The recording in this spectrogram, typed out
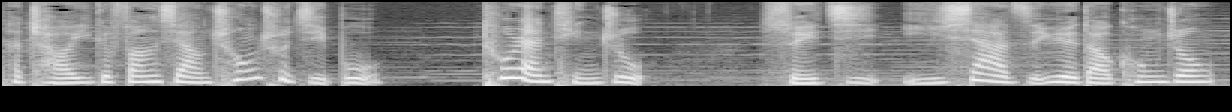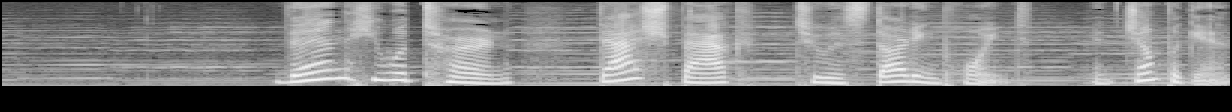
他朝一个方向冲出几步，突然停住，随即一下子跃到空中。Then he would turn, dash back to his starting point, and jump again,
